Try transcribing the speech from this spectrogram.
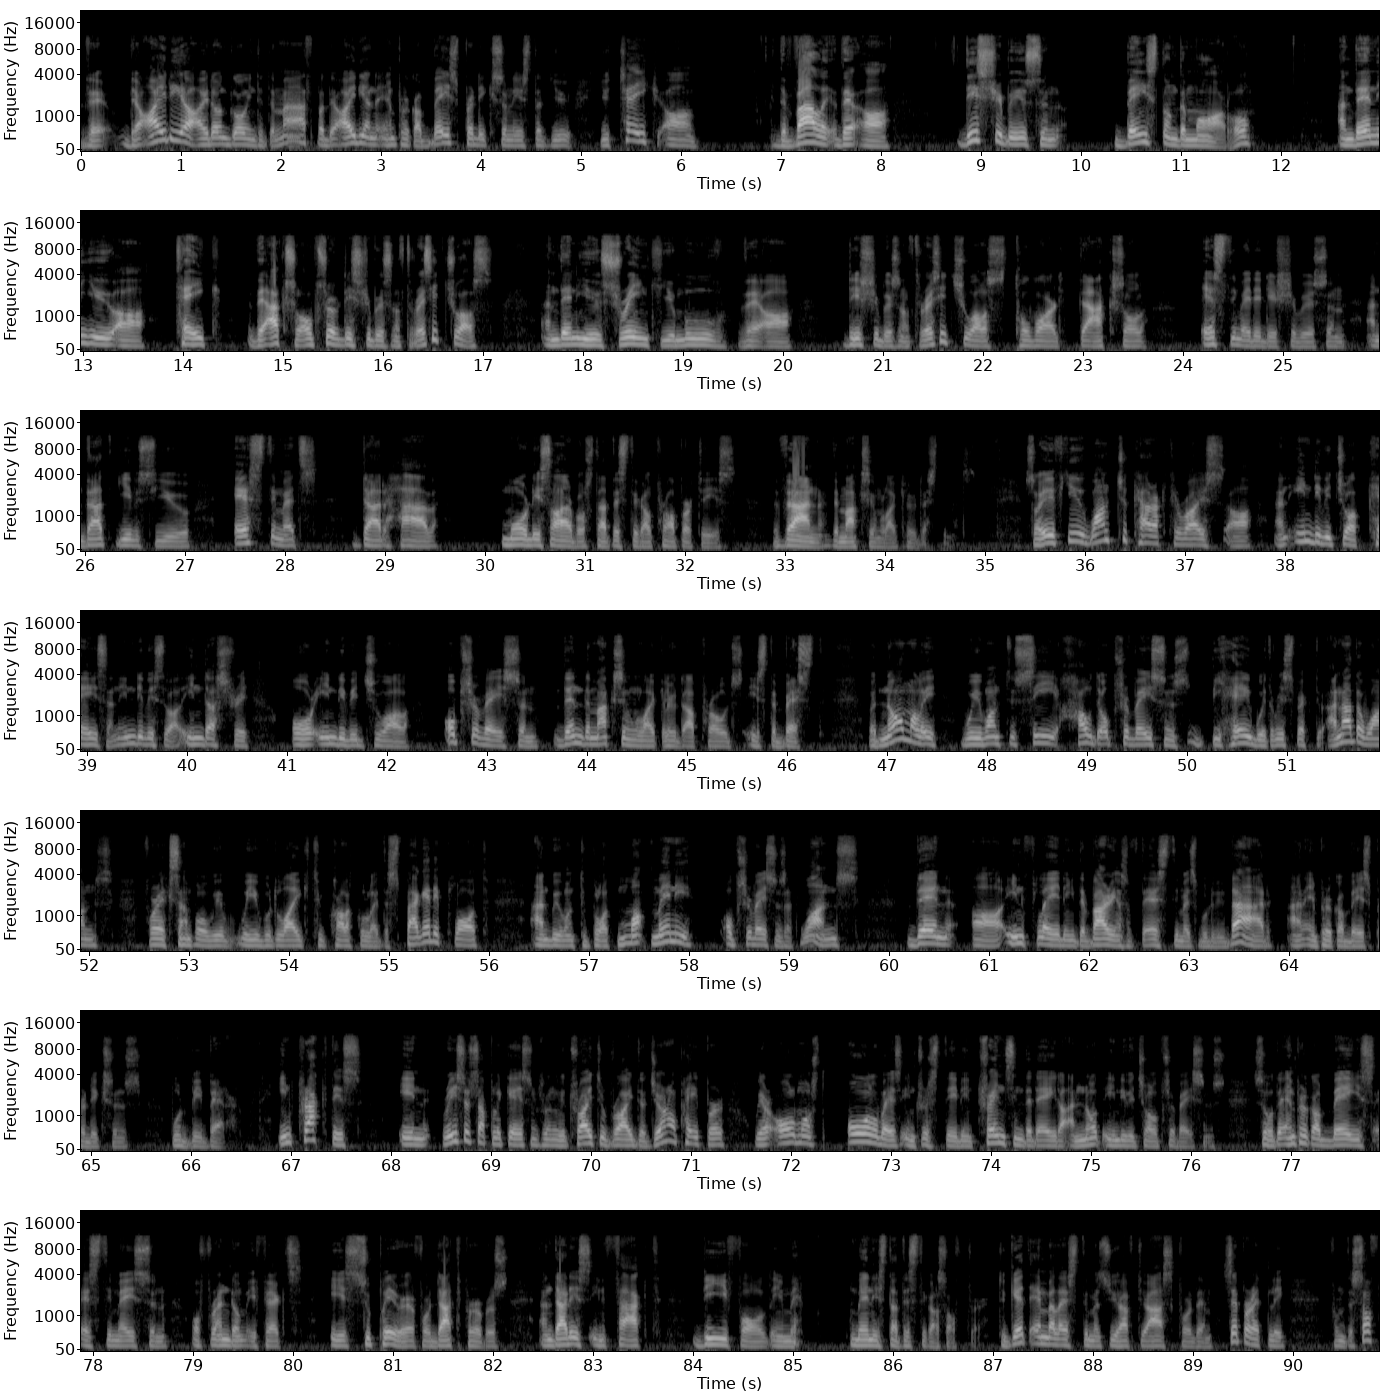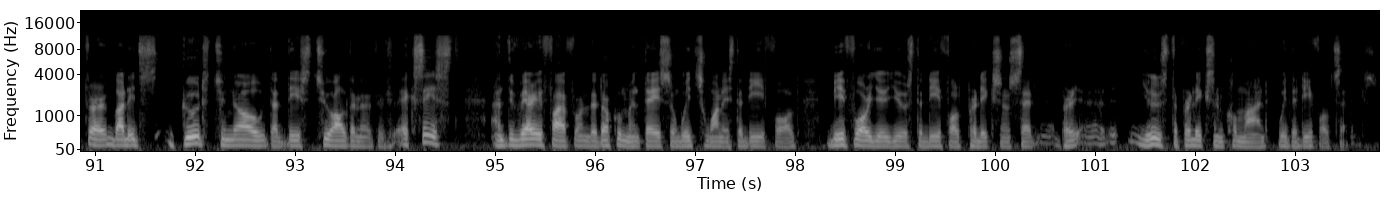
The, the idea, I don't go into the math, but the idea in the empirical Bayes prediction is that you, you take uh, the, value, the uh, distribution based on the model and then you uh, take the actual observed distribution of the residuals and then you shrink, you move the uh, distribution of the residuals toward the actual estimated distribution and that gives you estimates that have more desirable statistical properties than the maximum likelihood estimates. So if you want to characterize uh, an individual case, an individual industry or individual observation, then the maximum likelihood approach is the best. But normally we want to see how the observations behave with respect to another ones. For example, we, we would like to calculate the spaghetti plot and we want to plot many observations at once then uh, inflating the variance of the estimates would be bad and empirical Bayes predictions would be better. In practice, in research applications when we try to write a journal paper, we are almost always interested in trends in the data and not individual observations. So the empirical Bayes estimation of random effects is superior for that purpose and that is in fact default in many statistical software. To get ML estimates you have to ask for them separately from the software but it's good to know that these two alternatives exist and to verify from the documentation which one is the default before you use the default prediction set, pre, uh, use the prediction command with the default settings.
